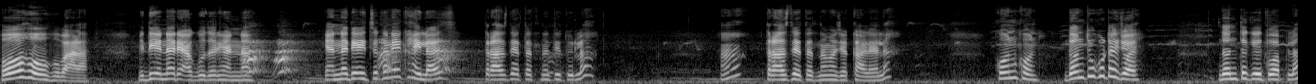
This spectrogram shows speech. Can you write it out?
हो हो हो बाळा. मी देणार आहे अगोदर ह्यांना. यांना द्यायचं का नाही खायला आज? त्रास देतात ना ते तुला? हां? त्रास देतात ना माझ्या काळ्याला? कोण कोण? दंतू कुठे जॉय? दंत घेतो तू आपला.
